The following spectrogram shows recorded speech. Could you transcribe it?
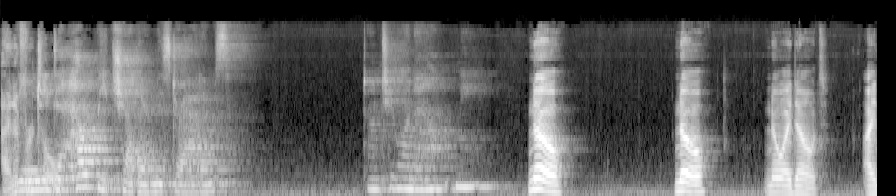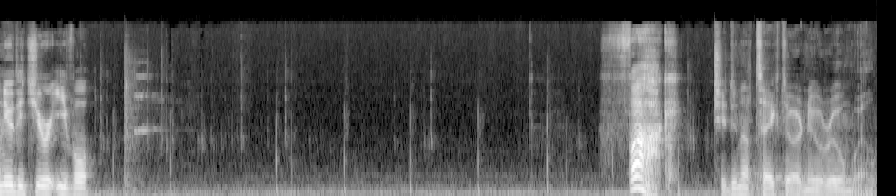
I never We never need told. to help each other, Mr. Adams. Don't you want to help me? No. No. No, I don't. I knew that you were evil. Fuck. She did not take to her new room well.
